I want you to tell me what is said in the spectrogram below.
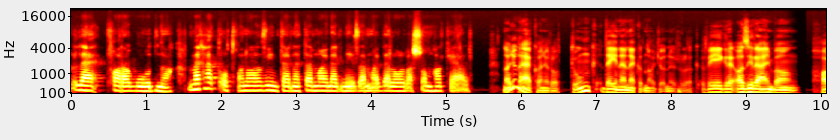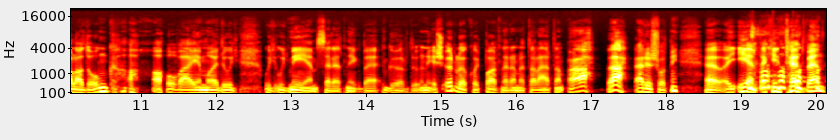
lefaragódnak. Mert hát ott van az interneten, majd megnézem, majd elolvasom, ha kell. Nagyon elkanyarodtunk, de én ennek nagyon örülök. Végre az irányban haladunk, ahová én majd úgy, úgy, úgy mélyen szeretnék begördülni. És örülök, hogy partneremre találtam. Ah, ah, erős volt mi? E, Ilyen tekintetben,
